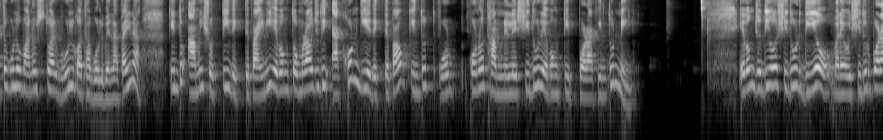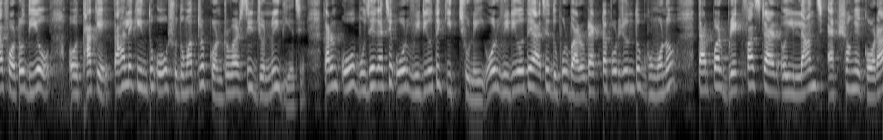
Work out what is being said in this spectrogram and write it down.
এতগুলো মানুষ তো আর ভুল কথা বলবে না, তাই না? কিন্তু আমি সত্যিই দেখতে পাইনি এবং তোমরাও যদি এখন গিয়ে দেখতে পাও, কিন্তু ওর কোনো থামনেলে সিঁদুর এবং টিপ পড়া কিন্তু নেই। এবং যদি ও সিঁদুর দিয়েও মানে ওই সিঁদুর পরা ফটো দিয়েও ও থাকে, তাহলে কিন্তু ও শুধুমাত্র কন্ট্রোভার্সির জন্যই দিয়েছে। কারণ ও বুঝে গেছে ওর ভিডিওতে কিচ্ছু নেই। ওর ভিডিওতে আছে দুপুর বারোটা একটা পর্যন্ত ঘুমোনো, তারপর ব্রেকফাস্ট আর ওই লাঞ্চ একসঙ্গে করা,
